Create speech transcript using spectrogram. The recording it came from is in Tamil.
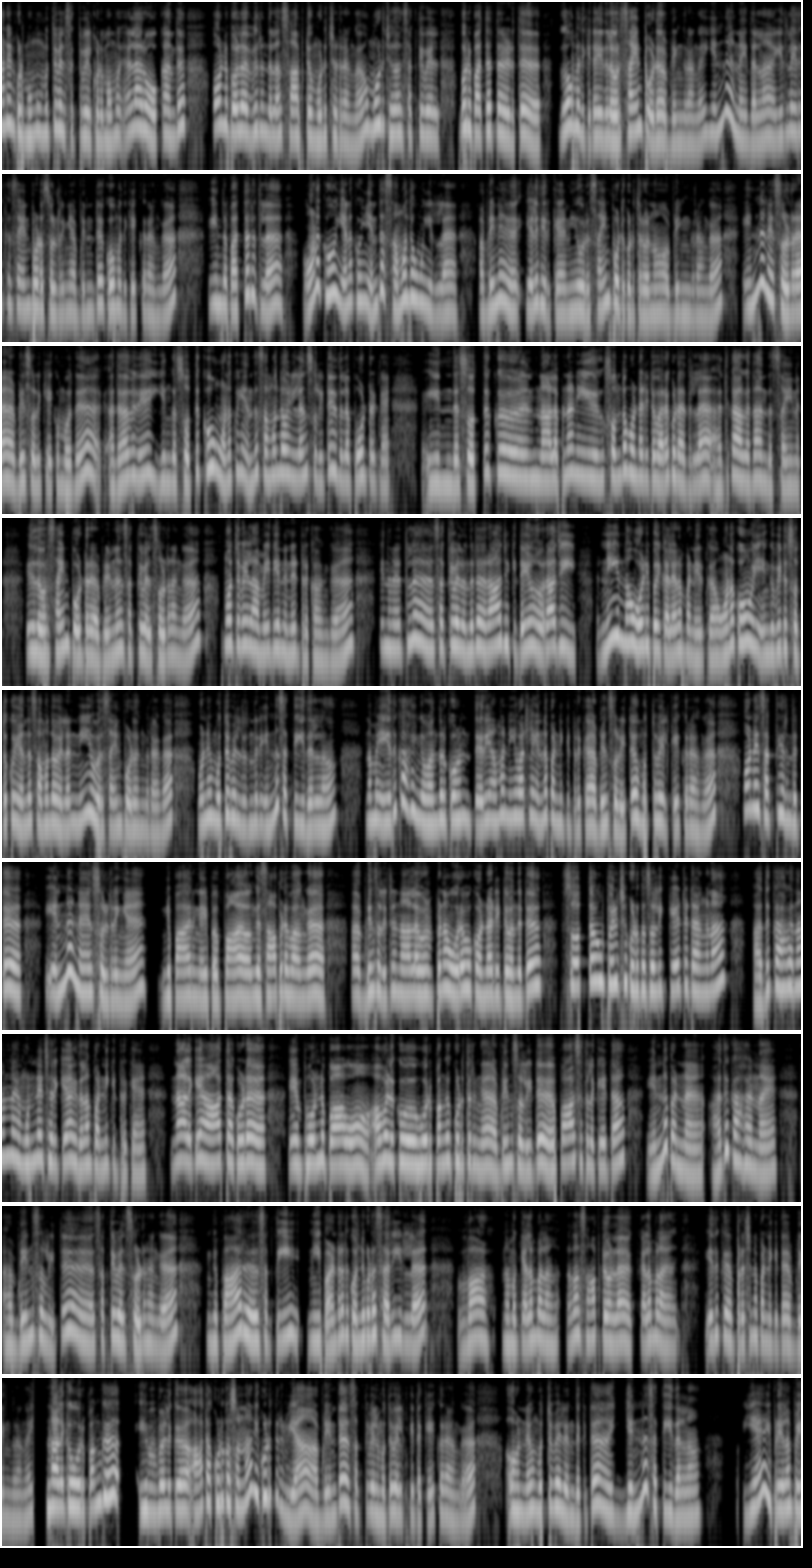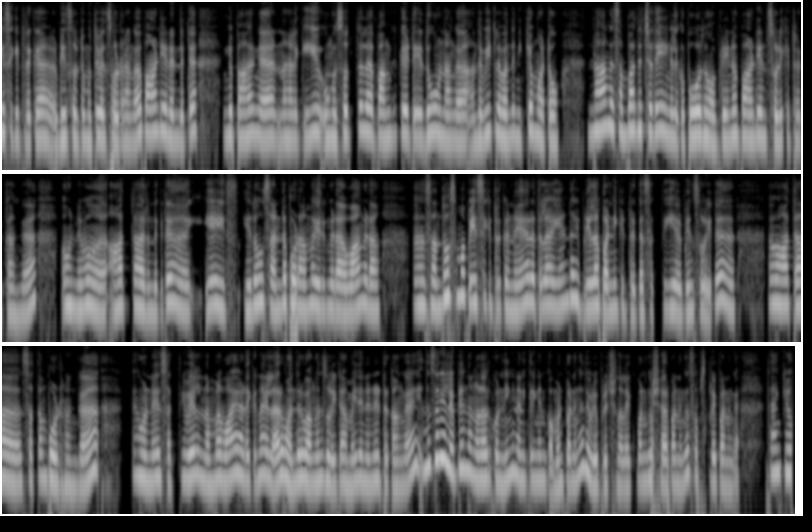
அண்ணன் குடும்பமும் முத்துவேல் சக்திவேல் குடும்பமும் எல்லாரும் உட்காந்து ஒன்று போல விருந்தெல்லாம் சாப்பிட்டு முடிச்சிடுறாங்க. முடிச்சதும் சக்திவேல் ஒரு பத்திரத்தை எடுத்து கோமதி கிட்ட இதில் ஒரு சைன் போடு அப்படிங்கிறாங்க. என்ன இதெல்லாம்? இதில் எதுக்கு சைன் போட சொல்கிறீங்க அப்படின்ட்டு கோமதி கேட்குறாங்க இந்த பத்திரத்தில் உனக்கும் எனக்கும் எந்த சம்மந்தமும் இல்லை அப்படின்னு எழுதியிருக்கேன். நீ ஒரு சைன் போட்டு கொடுத்துடணும் அப்படிங்கிறாங்க. என்னென்ன சொல்கிற அப்படின்னு சொல்லி கேட்கும்போது அதாவது எங்கள் சொத்துக்கும் உனக்கும் எந்த சம்மந்தம் இல்லைன்னு சொல்லிட்டு இதில் போட்டிருக்கேன். இந்த சொத்துக்கு நாளப்பனா நீ சொந்தம் கொண்டாடிட்டு வரக்கூடாதுல்ல அதுக்காக தான் இந்த சைன் இதில் ஒரு சைன் போட்டுரு அப்படின்னு சக்திவேல் சொல்கிறாங்க முத்துவேல் அமைதியாக நின்றுட்டு இருக்காங்க. இந்த நேரத்தில் சக்திவேல் வந்துட்டு ராஜி கிட்டேயும் ராஜி நீ தான் ஓடி போய் கல்யாணம் பண்ணியிருக்க? உனக்கும் எங்கள் வீட்டு சொத்துக்கும் எந்த சம்மந்தம் இல்லை. நீ ஒரு சைன் போடுங்கிறாங்க. உடனே முத்துவேல் இருந்து என்ன சக்தி இதெல்லாம்? நம்ம எதுக்காக இங்கே வந்திருக்கோம்னு தெரியாமல் நீ வாட்டில் என்ன பண்ணிக்கிட்டு இருக்க அப்படின்னு சொல்லிட்டு முத்துவேல் கேட்குறாங்க உடனே சக்தி இருந்துட்டு என்னென்ன சொல்கிறீங்க இங்கே பாருங்க இப்போ பா அங்கே சாப்பிடுவாங்க அப்படின்னு சொல்லிட்டு நாளை இப்போ உறவு கொண்டாடிட்டு வந்துட்டு சொத்தவும் பிரித்து கொடுக்க சொல்லி கேட்டுட்டாங்கன்னா அதுக்காக தான் நான் முன்னெச்சரிக்கையாக இதெல்லாம் பண்ணிக்கிட்டு இருக்கேன். நாளைக்கே ஆத்தா கூட என் பொண்ணு பாவம் அவளுக்கு ஒரு பங்கு கொடுத்துருங்க அப்படின்னு சொல்லிட்டு பாசத்தில் கேட்டால் என்ன பண்ண? அதுக்காக என்ன அப்படின்னு சொல்லிட்டு சக்திவேல் சொல்கிறாங்க இங்கே பாரு சக்தி நீ பண்ணுறது கொஞ்சம் கூட சரியில்லை. வா நம்ம கிளம்பலாம். அதான் சாப்பிட்டோம்ல கிளம்பலாம். எதுக்கு பிரச்சனை பண்ணிக்கிட்டு அப்படிங்கிறாங்க. நாளைக்கு ஒரு பங்கு இவளுக்கு ஆட்டா கொடுக்க சொன்னா நீ கொடுத்துருவியா? அப்படின்ட்டு சக்திவேல் முத்துவேல் கிட்ட கேட்குறாங்க உடனே முத்துவேல் இருந்துக்கிட்ட என்ன சக்தி இதெல்லாம்? ஏன் இப்படிலாம் பேசிக்கிட்டு இருக்க? அப்படின்னு சொல்லிட்டு முத்துவேல் சொல்கிறாங்க பாண்டியன் இருந்துட்டு இங்கே பாருங்க நாளைக்கு உங்கள் சொத்தில் பங்கு கேட்டு எதுவும் நாங்கள் அந்த வீட்டில் வந்து நிற்க மாட்டோம். நாங்கள் சம்பாதிச்சதே எங்களுக்கு போதும் அப்படின்னு பாண்டியன் சொல்லிக்கிட்டு இருக்காங்க. ஒன்றும் ஆத்தா இருந்துக்கிட்டு ஏய் எதுவும் சண்டை போடாமல் இருங்கடா வாங்கடா. சந்தோஷமாக பேசிக்கிட்டு இருக்க நேரத்தில் ஏன்டா இப்படிலாம் பண்ணிக்கிட்டு இருக்க சக்தி? அப்படின்னு சொல்லிட்டு ஆத்தா சத்தம் போடுறாங்க. ஒன்று சக்திவேல் நம்ம வாய் அடைக்கினா எல்லாரும் வந்துருவாங்கன்னு சொல்லிட்டு அமைதி நின்றுட்டு இருக்காங்க. இந்த சீரியல் எப்படி நல்லா இருக்கும்? நீங்க நினைக்கிறீங்கன்னு கமெண்ட் பண்ணுங்க. இந்த பிரச்சனை லைக் பண்ணுங்க ஷேர் பண்ணுங்க சப்ஸ்கிரைப் பண்ணுங்க. தேங்க்யூ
